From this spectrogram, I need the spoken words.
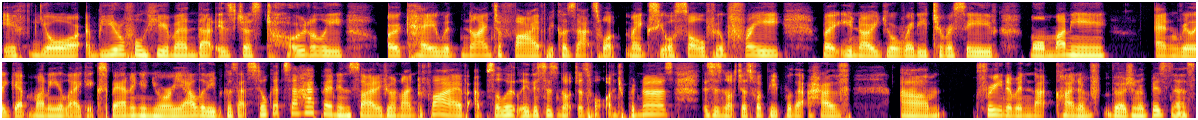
if you're a beautiful human that is just totally okay with nine to five because that's what makes your soul feel free, but you know you're ready to receive more money and really get money like expanding in your reality because that still gets to happen inside of your nine to five. Absolutely. This is not just for entrepreneurs, this is not just for people that have um, freedom in that kind of version of business.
